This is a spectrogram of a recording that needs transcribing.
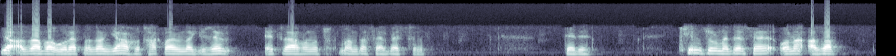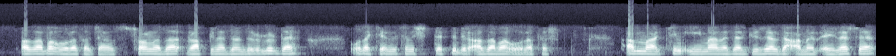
ya azaba uğratmadan yahut haklarında güzel etrafını tutmanda serbestsin dedi. Kim zulmederse ona azap azaba uğratacağız. Sonra da Rabbine döndürülür de o da kendisini şiddetli bir azaba uğratır. Ama kim iman eder, güzel de amel eylerse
